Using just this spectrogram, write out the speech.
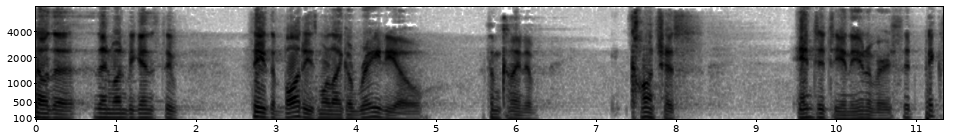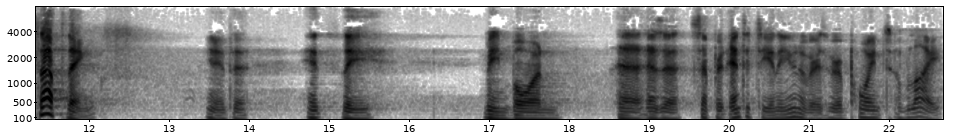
So the then one begins to see the body is more like a radio, some kind of conscious entity in the universe that picks up things. You know, the, it's the being born uh, as a separate entity in the universe. We're a point of light.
